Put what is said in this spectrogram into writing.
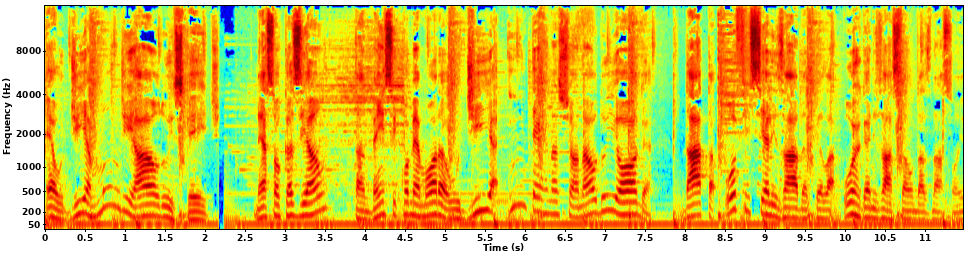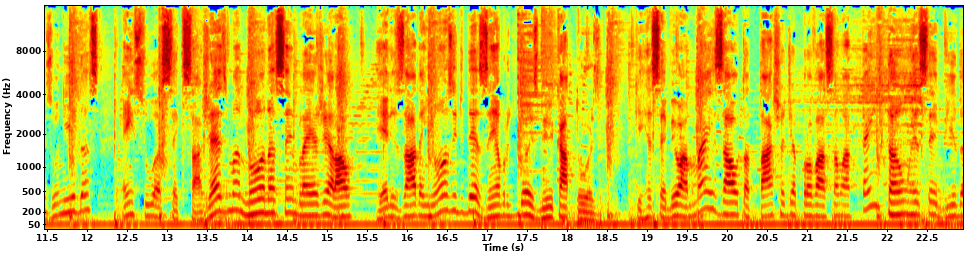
é o Dia Mundial do Skate. Nessa ocasião, também se comemora o Dia Internacional do Yoga, data oficializada pela Organização das Nações Unidas em sua 69ª Assembleia Geral, realizada em 11 de dezembro de 2014 que recebeu a mais alta taxa de aprovação até então recebida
